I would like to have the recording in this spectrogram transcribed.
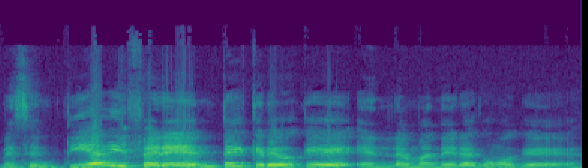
Me sentía diferente, creo que en la manera como que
